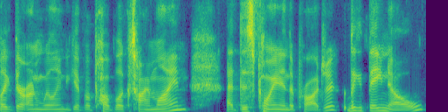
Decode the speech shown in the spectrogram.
like, they're unwilling to give a public timeline at this point in the project. Like, they know.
